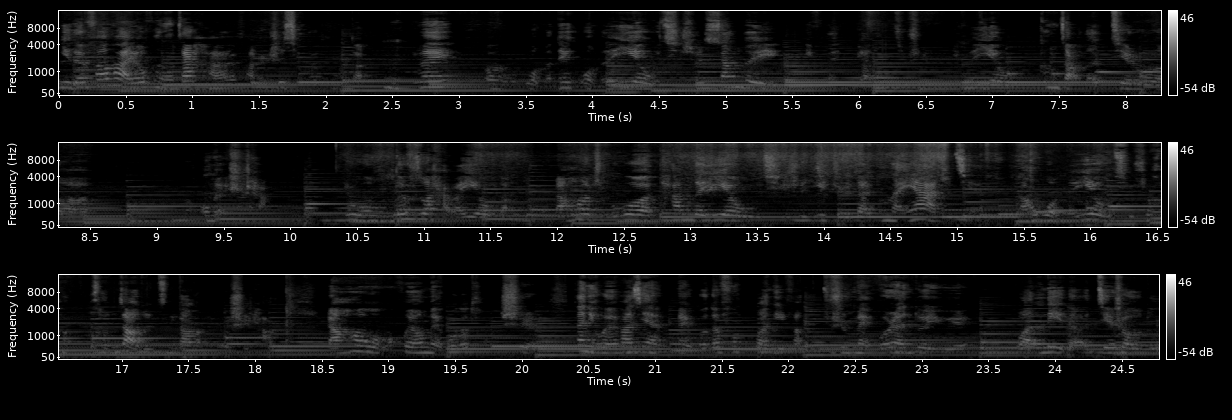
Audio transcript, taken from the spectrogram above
你的方法有可能在海外反而是行得通的，嗯，因为呃我们那我们的业务其实相对你们要就是你们的业务更早的介入了欧美市场。我们都是做海外业务的，然后只不过他们的业务其实一直在东南亚之前，然后我们的业务其实很很早就进到了美国市场，然后我们会有美国的同事，那你会发现美国的风管理方就是美国人对于管理的接受度，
